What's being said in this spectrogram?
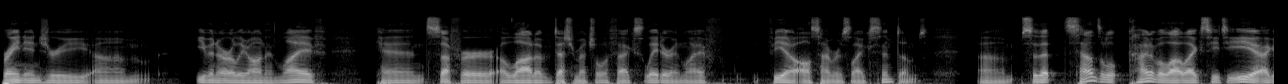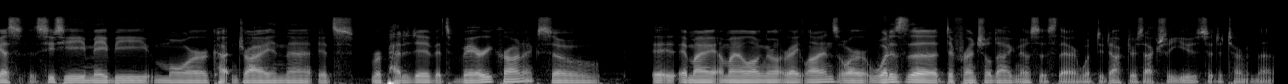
brain injury, um, even early on in life, can suffer a lot of detrimental effects later in life via Alzheimer's like symptoms. Um, so that sounds a little, kind of a lot like CTE. I guess CTE may be more cut and dry in that it's repetitive, it's very chronic. So, am I am I along the right lines, or what is the differential diagnosis there? What do doctors actually use to determine that?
